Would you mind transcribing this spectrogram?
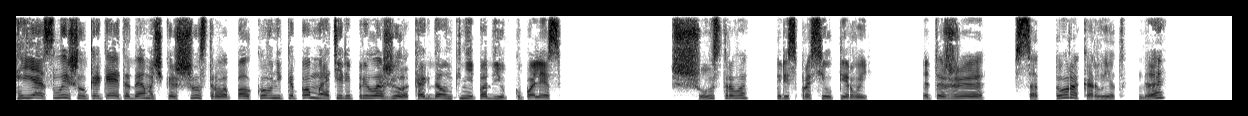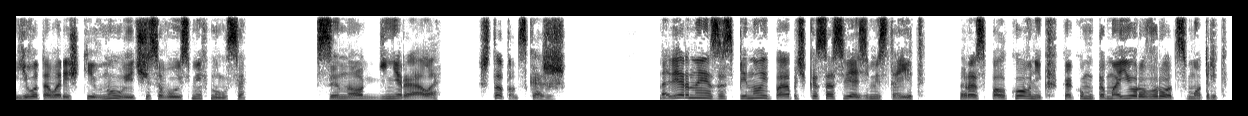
Я слышал, какая-то дамочка шустрого полковника по матери приложила, когда он к ней под юбку полез. Шустрого? переспросил первый. Это же Саттора корвет, да? Его товарищ кивнул и часовой усмехнулся. Сынок генерала. Что тут скажешь? Наверное, за спиной папочка со связями стоит, раз полковник какому-то майору в рот смотрит.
